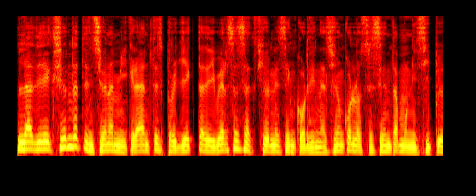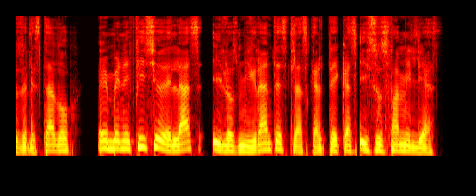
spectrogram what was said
La Dirección de Atención a Migrantes proyecta diversas acciones en coordinación con los 60 municipios del estado en beneficio de las y los migrantes tlaxcaltecas y sus familias.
